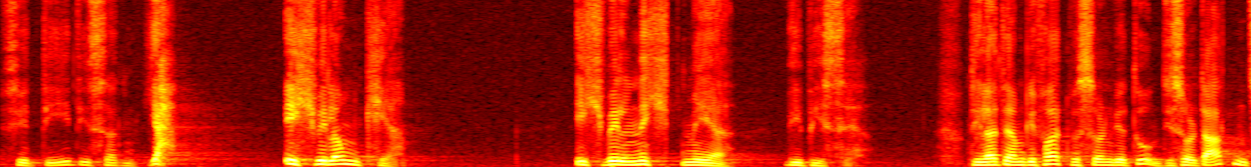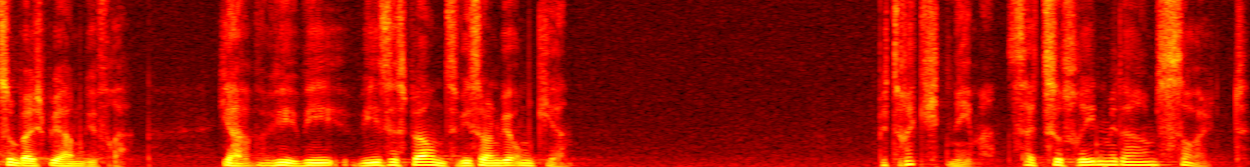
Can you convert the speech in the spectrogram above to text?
für die, die sagen, ja, ich will umkehren. Ich will nicht mehr wie bisher. Die Leute haben gefragt, was sollen wir tun? Die Soldaten zum Beispiel haben gefragt, ja, wie, wie, wie ist es bei uns? Wie sollen wir umkehren? Bedrückt niemand, seid zufrieden mit eurem Sold.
